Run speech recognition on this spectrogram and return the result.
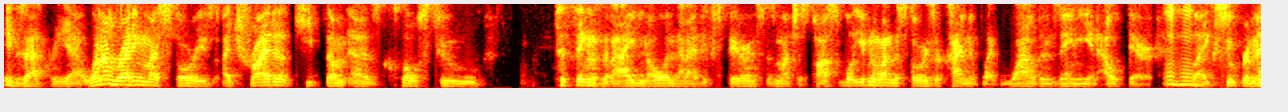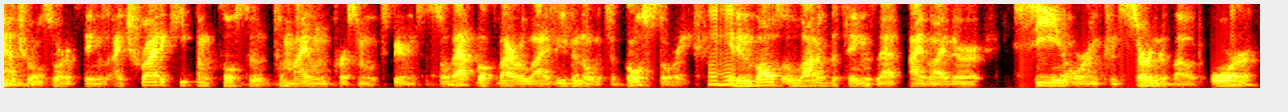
Exactly. Yeah. When I'm writing my stories, I try to keep them as close to to things that I know and that I've experienced as much as possible, even when the stories are kind of like wild and zany and out there, mm-hmm. like supernatural sort of things. I try to keep them close to, to my own personal experiences. So that book, Viral Lives, even though it's a ghost story, mm-hmm. it involves a lot of the things that I've either seen or I'm concerned about or mm-hmm.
